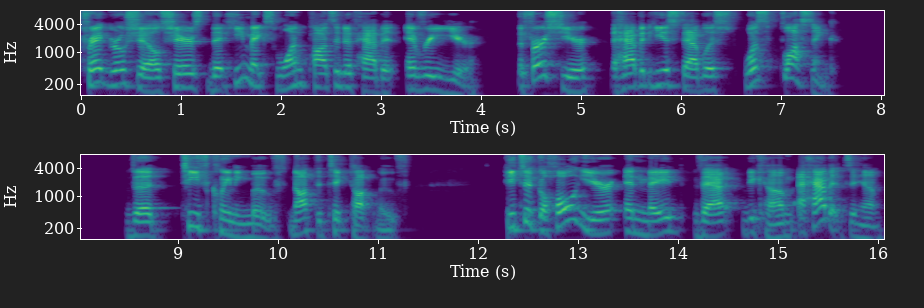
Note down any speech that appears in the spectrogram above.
Craig Groeschel shares that he makes one positive habit every year. The first year, the habit he established was flossing, the teeth cleaning move, not the TikTok move. He took a whole year and made that become a habit to him.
